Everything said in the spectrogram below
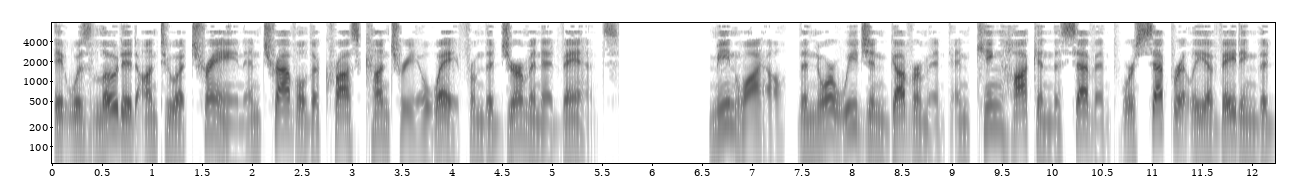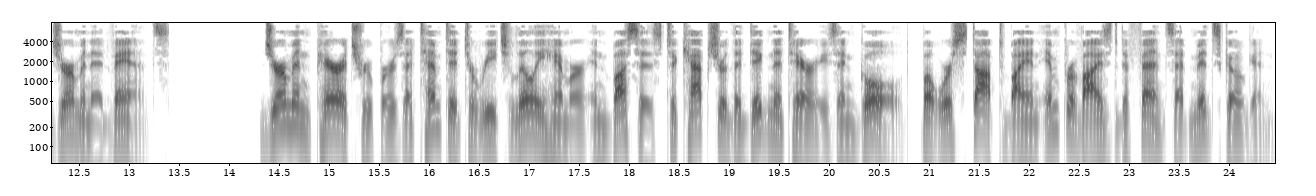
It was loaded onto a train and travelled across country away from the German advance. Meanwhile, the Norwegian government and King Haakon VII were separately evading the German advance. German paratroopers attempted to reach Lillehammer in buses to capture the dignitaries and gold, but were stopped by an improvised defence at Midskogen.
